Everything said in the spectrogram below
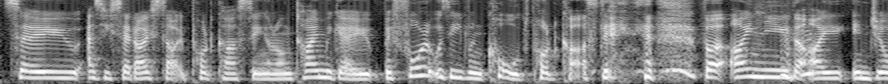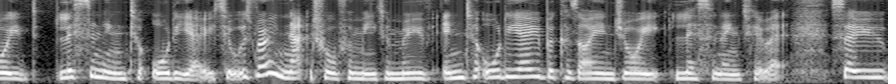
So as you said i started podcasting a long time ago. Before it was even called podcasting but i knew that i enjoyed listening to audio. So it was very natural for me to move into audio because i enjoy listening to it. So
